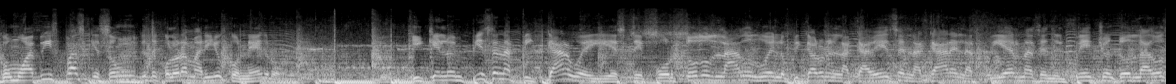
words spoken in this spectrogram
como avispas que son de color amarillo con negro. Y que lo empiezan a picar, güey, este, por todos lados, güey. Lo picaron en la cabeza, en la cara, en las piernas, en el pecho, en todos lados.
